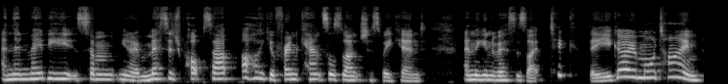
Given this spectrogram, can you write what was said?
and then maybe some, you know, message pops up. Oh, your friend cancels lunch this weekend, and the universe is like, tick, there you go, more time.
